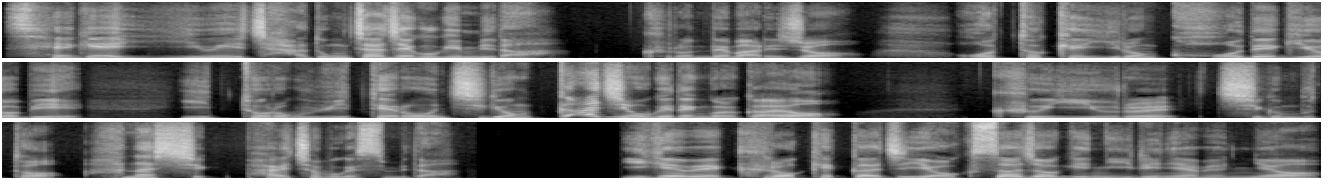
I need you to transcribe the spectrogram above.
세계 2위 자동차 제국입니다. 그런데 말이죠. 어떻게 이런 거대 기업이 이토록 위태로운 지경까지 오게 된 걸까요? 그 이유를 지금부터 하나씩 파헤쳐 보겠습니다. 이게 왜 그렇게까지 역사적인 일이냐면요.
